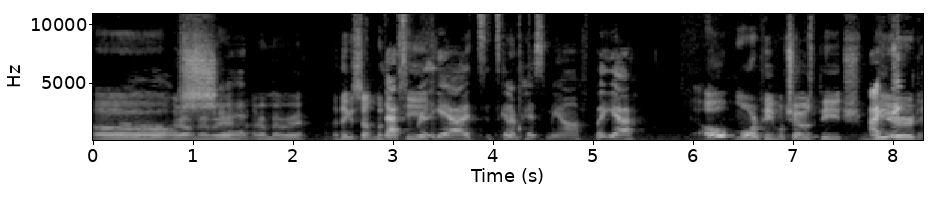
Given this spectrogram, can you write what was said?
Oh, Oh, I don't remember. shit. I don't remember. I think it's something with That's a T. really yeah. It's it's gonna piss me off. But yeah, Oh, more people chose peach. I think- Weird.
